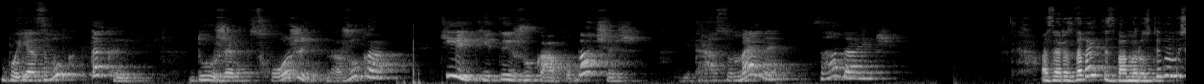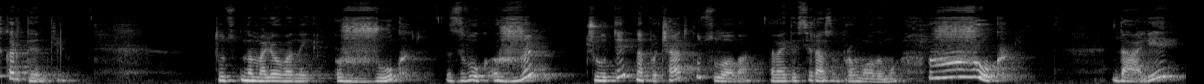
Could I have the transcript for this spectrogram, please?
Бо я звук такий, дуже схожий на жука. Тільки ти жука побачиш, відразу мене згадаєш. А зараз давайте з вами роздивимось картинки. Тут намальований жук, звук Ж чути на початку слова. Давайте всі разом промовимо. Жук. Далі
